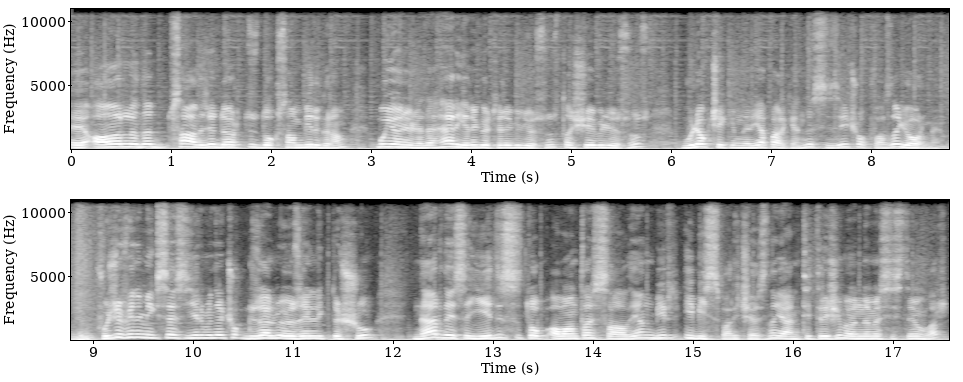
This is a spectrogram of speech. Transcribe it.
E, ağırlığı da sadece 491 gram. Bu yönüyle de her yere götürebiliyorsunuz, taşıyabiliyorsunuz. Vlog çekimleri yaparken de sizi çok fazla yormuyor. Fujifilm X-S20'de çok güzel bir özellik de şu. Neredeyse 7 stop avantaj sağlayan bir IBIS var içerisinde. Yani titreşim önleme sistemi var.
